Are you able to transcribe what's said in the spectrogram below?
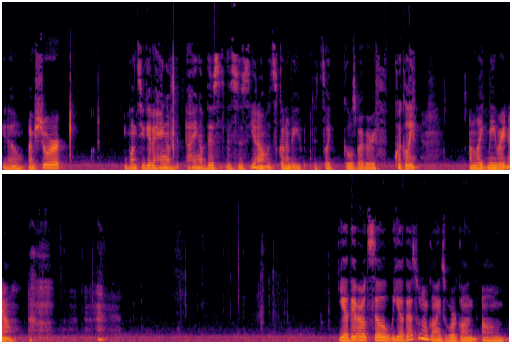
You know, I'm sure once you get a hang of hang of this, this is, you know, it's gonna be, it's like goes by very quickly, unlike me right now. yeah, there are, so yeah, that's what I'm going to work on. Um,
